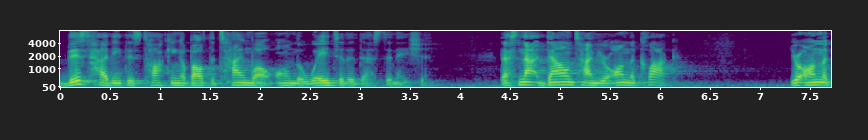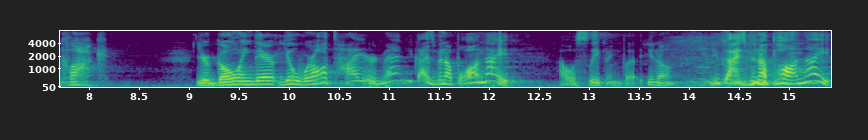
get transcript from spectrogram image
this hadith is talking about the time while on the way to the destination. That's not downtime, you're on the clock. You're on the clock. You're going there. Yo, we're all tired, man. You guys been up all night. I was sleeping, but you know, you guys been up all night.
